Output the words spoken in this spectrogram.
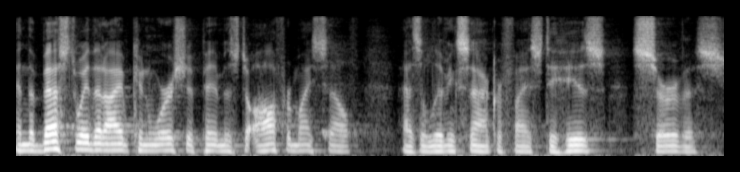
And the best way that I can worship Him is to offer myself as a living sacrifice to His service.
